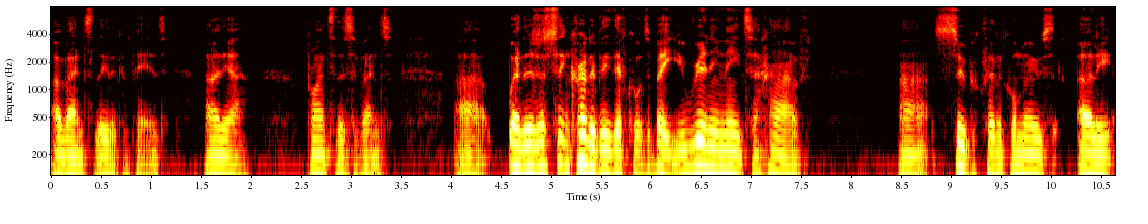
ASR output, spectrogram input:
events Leela competed earlier, prior to this event, uh, where they're just incredibly difficult to beat. You really need to have uh, super clinical moves early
